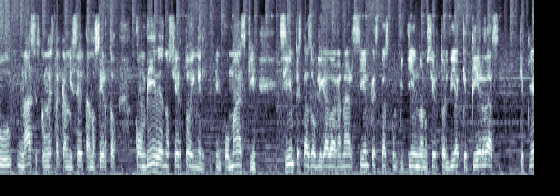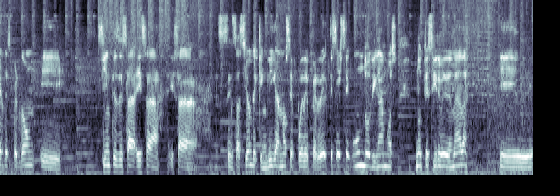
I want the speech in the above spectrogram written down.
tú naces con esta camiseta, ¿no es cierto? convives, ¿no es cierto?, en, el, en Pomaski, siempre estás obligado a ganar, siempre estás compitiendo, ¿no es cierto?, el día que pierdas, que pierdes, perdón, eh, sientes esa, esa, esa sensación de que en liga no se puede perder, que ser segundo, digamos, no te sirve de nada. Eh,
